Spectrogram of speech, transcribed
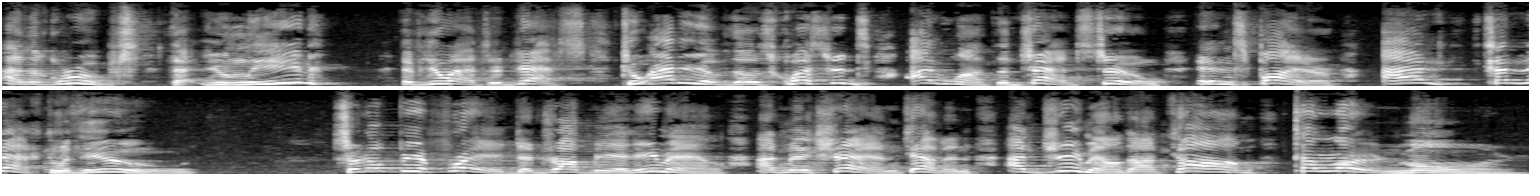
and the groups that you lead? If you answered yes to any of those questions, I want the chance to inspire and connect with you. So don't be afraid to drop me an email at McShannKevin at gmail.com to learn more.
